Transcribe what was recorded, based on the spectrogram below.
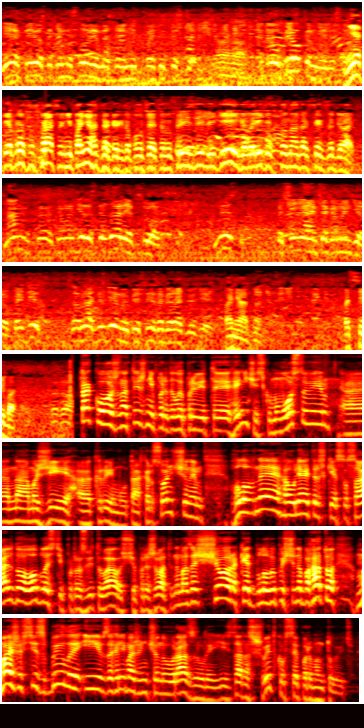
Я их привез таким условием, если они пойдут пешком. Ага. Это упрек ко мне или что? Нет, я просто спрашиваю, непонятно, как это получается. Вы привезли людей и говорите, что надо всех забирать. Нам к- командиры сказали, все, мы подчиняемся командирам. Пойди забрать людей, мы пришли забирать людей. Понятно. Спасибо. Також на тижні передали привіт е, Генічеському мостові е, на межі е, Криму та Херсонщини. Головне гауляйтерське Сосальдо області прозвітувало, що переживати нема за що. Ракет було випущено багато. Майже всі збили і взагалі майже нічого не уразили. І зараз швидко все поремонтують.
